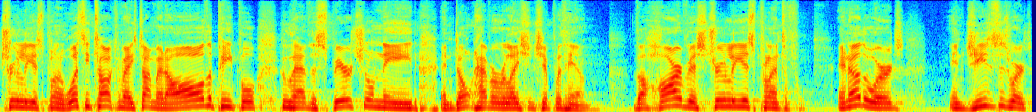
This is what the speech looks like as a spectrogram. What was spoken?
truly is plentiful. What's he talking about? He's talking about all the people who have the spiritual need and don't have a relationship with him. The harvest truly is plentiful. In other words, in Jesus' words,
